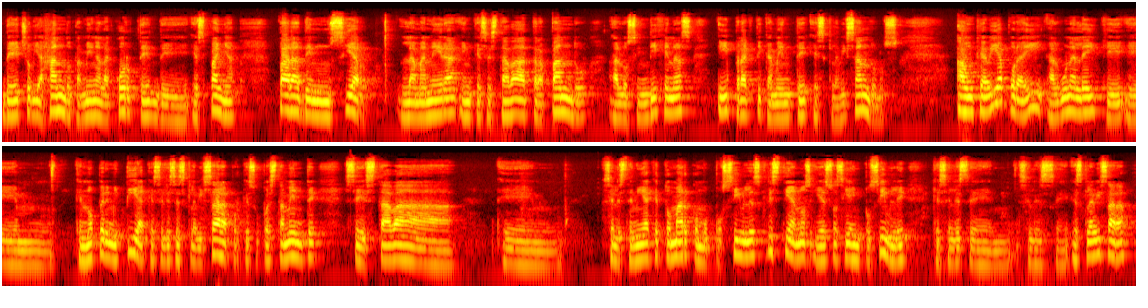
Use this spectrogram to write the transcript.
de hecho viajando también a la corte de España para denunciar la manera en que se estaba atrapando a los indígenas y prácticamente esclavizándolos. Aunque había por ahí alguna ley que, em, que no permitía que se les esclavizara porque supuestamente se estaba em, se les tenía que tomar como posibles cristianos y eso hacía imposible que se les, eh, se les eh, esclavizara.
